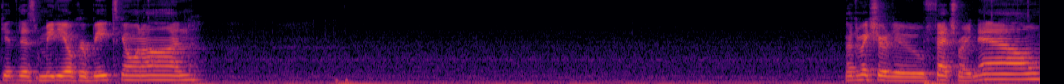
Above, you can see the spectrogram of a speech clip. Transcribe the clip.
Get this mediocre beats going on. I have to make sure to fetch right now.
